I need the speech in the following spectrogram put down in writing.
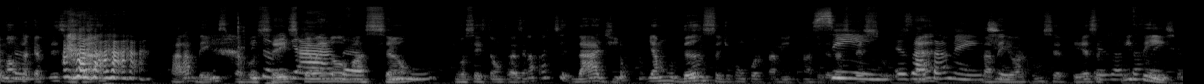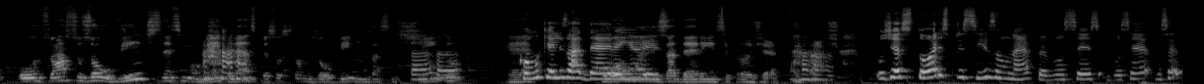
antemão, já quero desejar parabéns para vocês pela inovação Uhum. que vocês estão trazendo, a praticidade e a mudança de comportamento na vida das Sim, pessoas. Né? exatamente. Para melhor, com certeza. Exatamente. Enfim, os nossos ouvintes nesse momento, né? As pessoas que estão nos ouvindo, nos assistindo. Aham. É, Como que eles aderem como a eles isso? aderem a esse projeto fantástico. Os gestores precisam, né, para você, você, você é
